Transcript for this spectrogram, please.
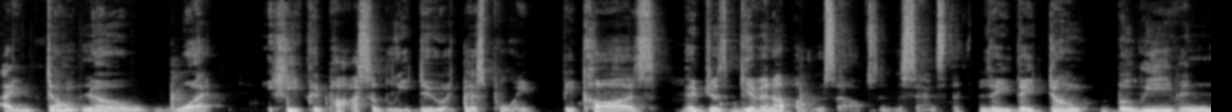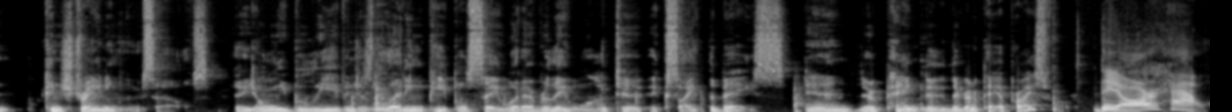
I don't know what he could possibly do at this point because they've just given up on themselves in the sense that they, they don't believe in constraining themselves. They only believe in just letting people say whatever they want to excite the base. And they're paying, they're, they're going to pay a price for it. they are how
